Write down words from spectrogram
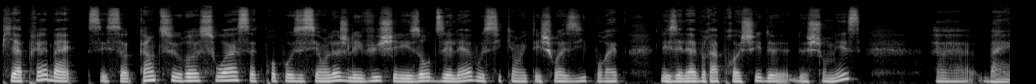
Puis après, ben, c'est ça. Quand tu reçois cette proposition-là, je l'ai vu chez les autres élèves aussi qui ont été choisis pour être les élèves rapprochés de, de euh, ben,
